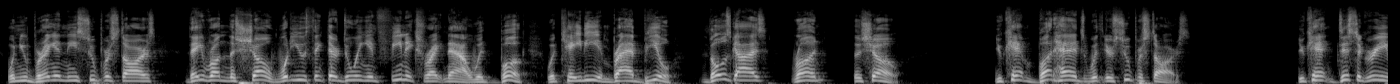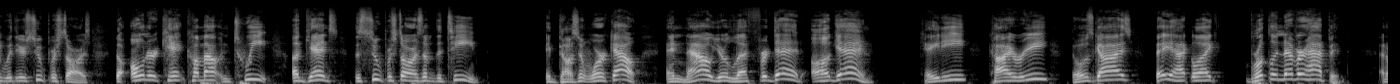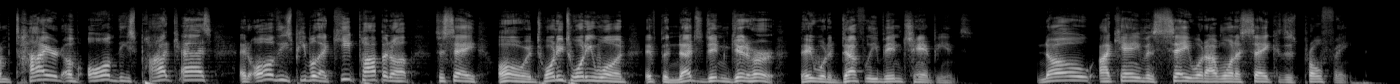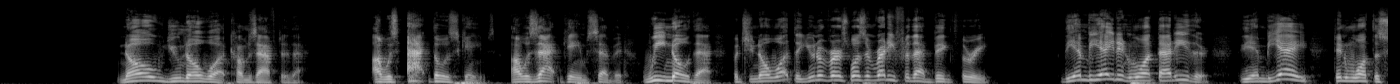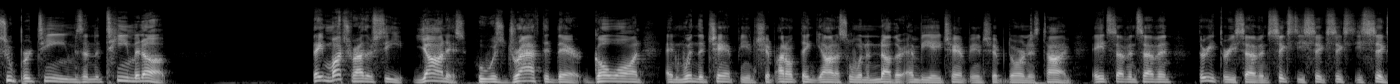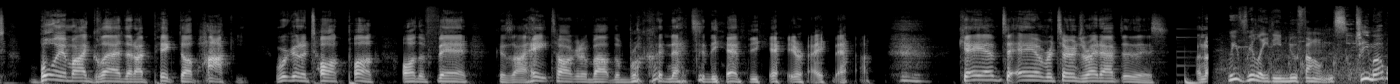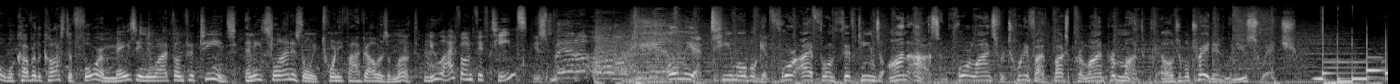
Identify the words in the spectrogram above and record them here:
When you bring in these superstars, they run the show. What do you think they're doing in Phoenix right now with Book, with KD and Brad Beal? Those guys run the show. You can't butt heads with your superstars. You can't disagree with your superstars. The owner can't come out and tweet against the superstars of the team. It doesn't work out. And now you're left for dead again. KD, Kyrie, those guys, they act like Brooklyn never happened. And I'm tired of all of these podcasts and all of these people that keep popping up to say, oh, in 2021, if the Nets didn't get hurt, they would have definitely been champions. No, I can't even say what I want to say because it's profane. No, you know what comes after that. I was at those games. I was at game seven. We know that. But you know what? The universe wasn't ready for that big three. The NBA didn't want that either. The NBA didn't want the super teams and the teaming up. They much rather see Giannis, who was drafted there, go on and win the championship. I don't think Giannis will win another NBA championship during his time. 877 337 6666. Boy, am I glad that I picked up hockey. We're going to talk puck on the fan because I hate talking about the Brooklyn Nets in the NBA right now. KM to AM returns right after this. We really need new phones. T-Mobile will cover the cost of four amazing new iPhone 15s, and each line is only $25 a month. New iPhone 15s? Only at T-Mobile get four iPhone 15s on us and four lines for 25 bucks per line per month with eligible trade-in when you switch.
